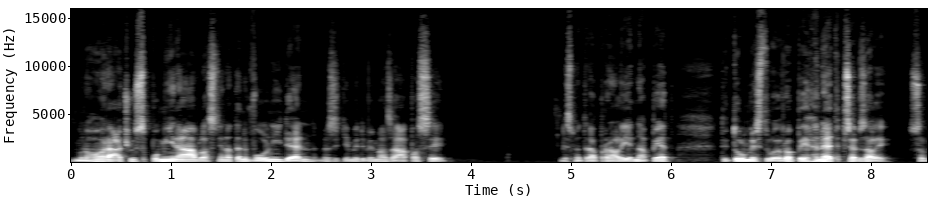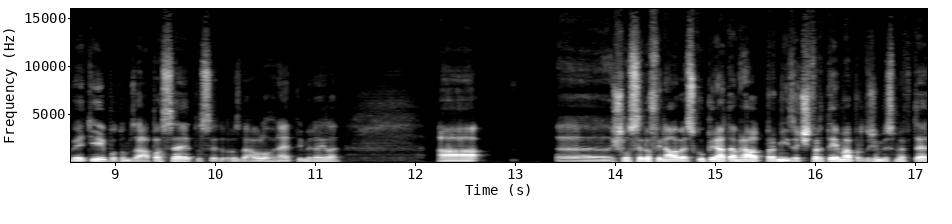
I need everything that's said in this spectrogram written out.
mnoho hráčů vzpomíná vlastně na ten volný den mezi těmi dvěma zápasy, kde jsme teda prohráli 1-5, titul mistrů Evropy hned převzali Sověti po tom zápase, to se rozdávalo hned ty medaile. A šlo se do finálové skupiny a tam hrál první ze čtvrtým a protože my jsme v té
